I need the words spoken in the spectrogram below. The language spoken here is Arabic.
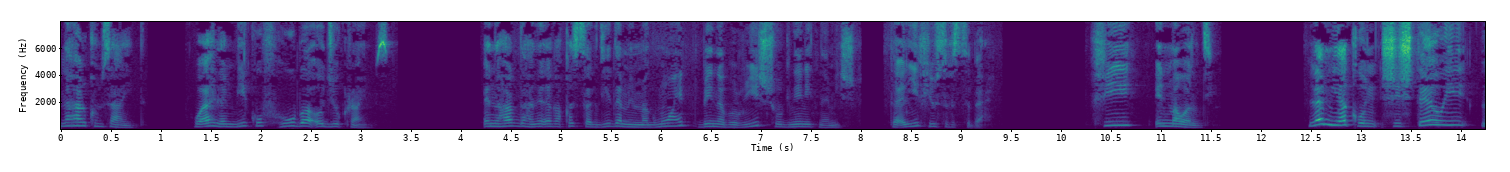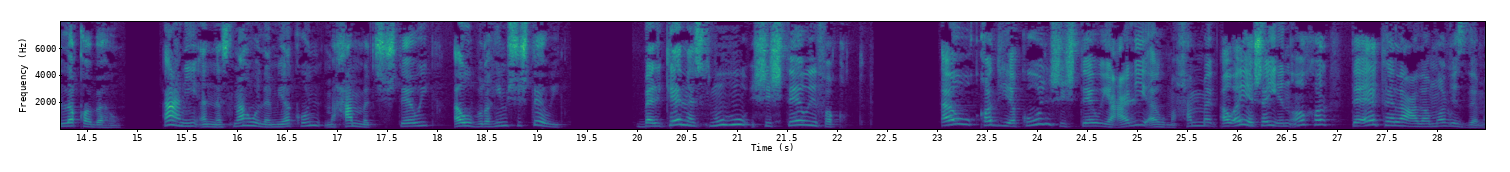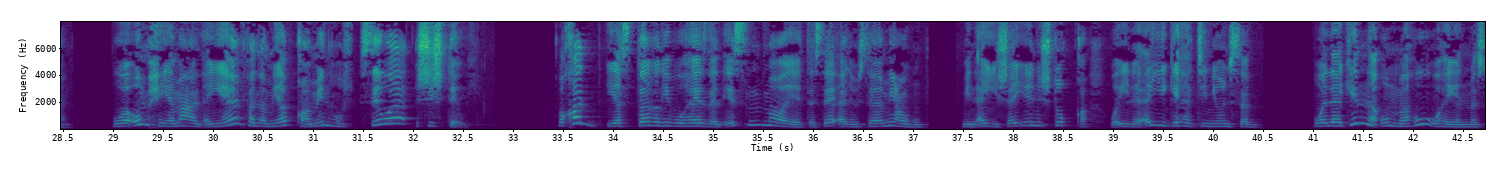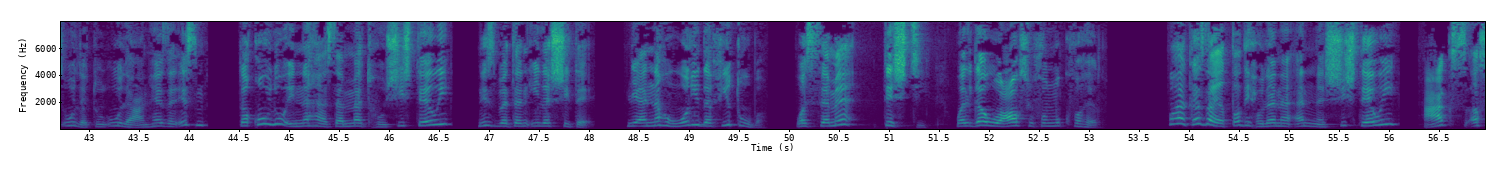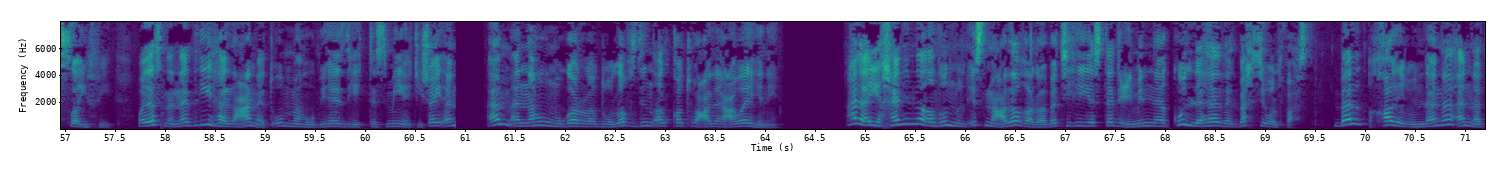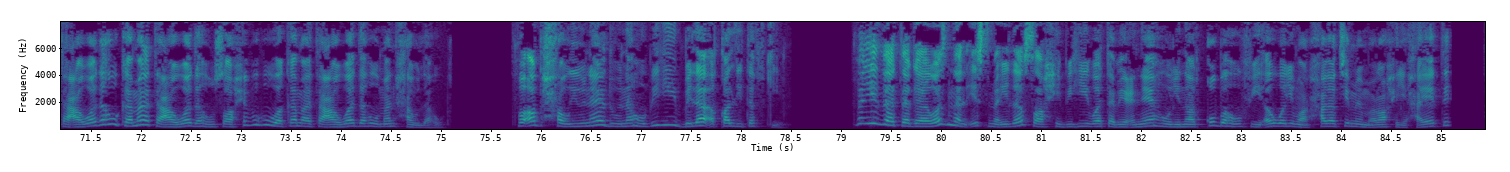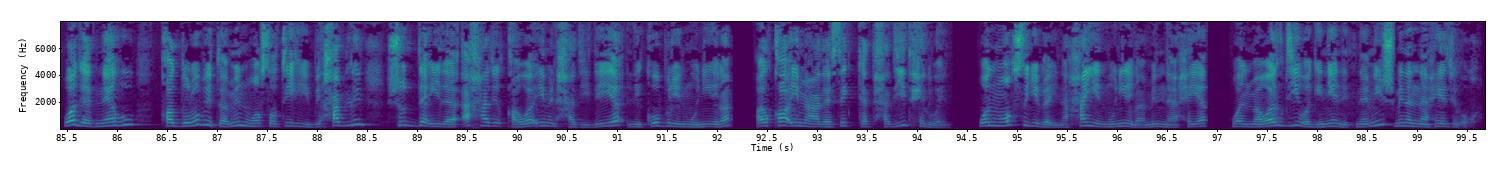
نهاركم سعيد. وأهلا بيكم في هوبا Audio Crimes. النهاردة هنقرأ قصة جديدة من مجموعة بين أبو الريش وجنينة نميش تأليف يوسف السباعي. في الموردي لم يكن ششتاوي لقبه. أعني أن اسمه لم يكن محمد ششتاوي أو إبراهيم ششتاوي بل كان اسمه ششتاوي فقط. أو قد يكون ششتاوي علي أو محمد أو أي شيء آخر تآكل على مر الزمن. وأمحي مع الأيام فلم يبقى منه سوى ششتاوي. وقد يستغرب هذا الاسم ويتساءل سامعه من أي شيء اشتق وإلى أي جهة ينسب؟ ولكن أمه وهي المسؤولة الأولى عن هذا الاسم تقول إنها سمته ششتاوي نسبة إلى الشتاء لأنه ولد في طوبة والسماء تشتي والجو عاصف مقفهر. وهكذا يتضح لنا أن الششتاوي عكس الصيفي ولسنا ندري هل عنت أمه بهذه التسمية شيئا أم أنه مجرد لفظ ألقته على عواهنه. على أي حال لا أظن الاسم على غرابته يستدعي منا كل هذا البحث والفحص. بل خير لنا أن نتعوده كما تعوده صاحبه وكما تعوده من حوله. فأضحوا ينادونه به بلا أقل تفكير. فإذا تجاوزنا الاسم إلى صاحبه وتبعناه لنرقبه في أول مرحلة من مراحل حياته وجدناه قد ربط من وسطه بحبل شد إلى أحد القوائم الحديدية لكبر المنيرة القائم على سكة حديد حلوان والموصل بين حي المنيرة من ناحية والموردي وجنينة نميش من الناحية الأخرى.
